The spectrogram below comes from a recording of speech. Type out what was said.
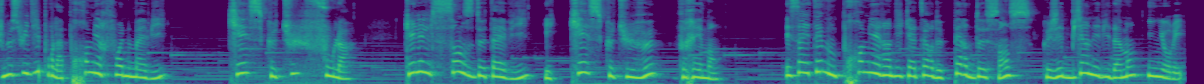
je me suis dit pour la première fois de ma vie, qu'est-ce que tu fous là? Quel est le sens de ta vie et qu'est-ce que tu veux vraiment? Et ça a été mon premier indicateur de perte de sens que j'ai bien évidemment ignoré.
